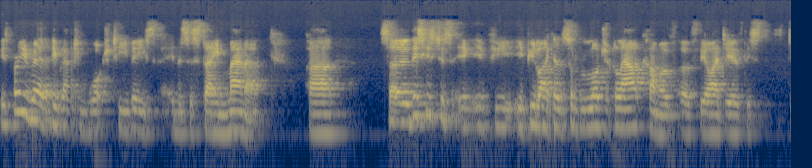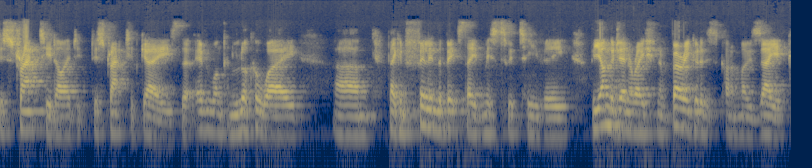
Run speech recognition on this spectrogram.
It's very rare that people actually watch TV in a sustained manner. Uh, so this is just, if you if you like, a sort of logical outcome of, of the idea of this distracted distracted gaze that everyone can look away. Um, they can fill in the bits they've missed with TV. The younger generation are very good at this kind of mosaic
